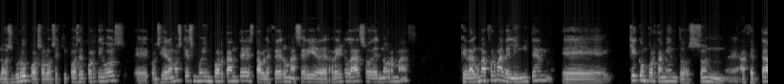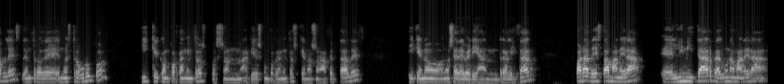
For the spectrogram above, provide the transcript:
los grupos o los equipos deportivos, eh, consideramos que es muy importante establecer una serie de reglas o de normas que de alguna forma delimiten eh, qué comportamientos son eh, aceptables dentro de nuestro grupo y qué comportamientos pues, son aquellos comportamientos que no son aceptables y que no, no se deberían realizar para de esta manera limitar de alguna manera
